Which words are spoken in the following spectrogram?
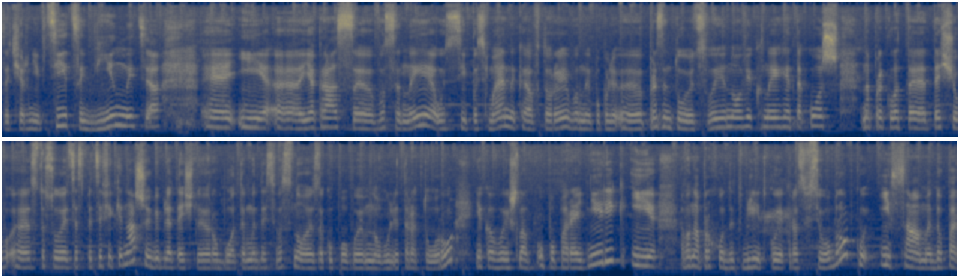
це Чернівці, це Вінниця. Е, І е, якраз восени усі письменники, автори вони презентують свої нові книги. Також, наприклад, те, що стосується специфіки нашої бібліотечної роботи, ми десь весною закуповуємо нову літературу, яка вийшла у попередній рік, і вона проходить влітку якраз всю обробку. І саме до 1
